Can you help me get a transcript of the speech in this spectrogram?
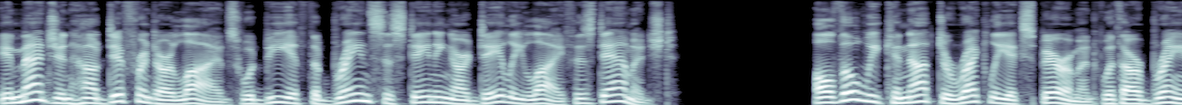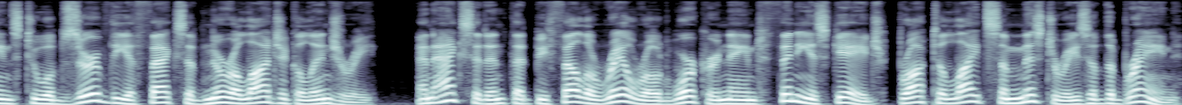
Imagine how different our lives would be if the brain sustaining our daily life is damaged. Although we cannot directly experiment with our brains to observe the effects of neurological injury, an accident that befell a railroad worker named Phineas Gage brought to light some mysteries of the brain.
